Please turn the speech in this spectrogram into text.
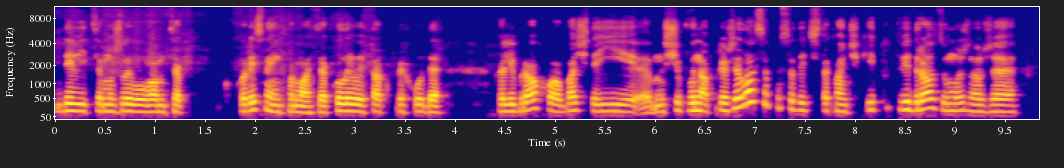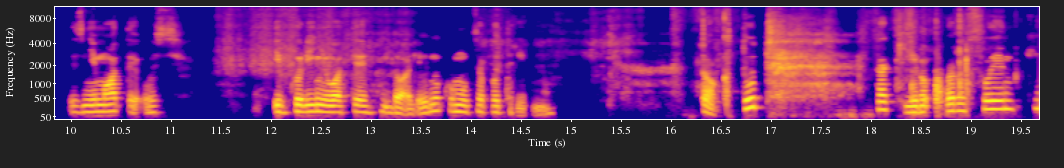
дивіться, можливо, вам ця корисна інформація. Коли ось так приходить калібраху, а бачите, її, ем, щоб вона прижилася, посадити в стаканчик, і тут відразу можна вже знімати ось і вкорінювати далі. Ну, кому це потрібно. Так, тут такі ро- рослинки.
